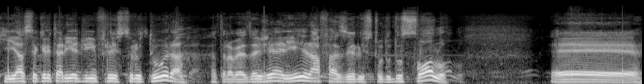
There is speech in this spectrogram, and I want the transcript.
que a Secretaria de Infraestrutura, através da engenharia, irá fazer o estudo do solo é,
